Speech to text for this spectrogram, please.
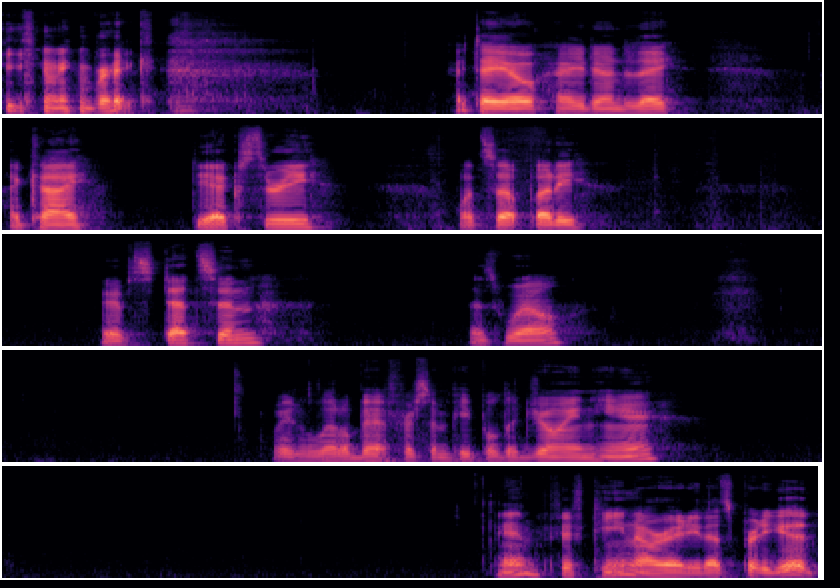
Give me a break. Hi, Teo. How you doing today? Hi, Kai. DX3. What's up, buddy? We have Stetson as well. Wait a little bit for some people to join here. And 15 already. That's pretty good.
